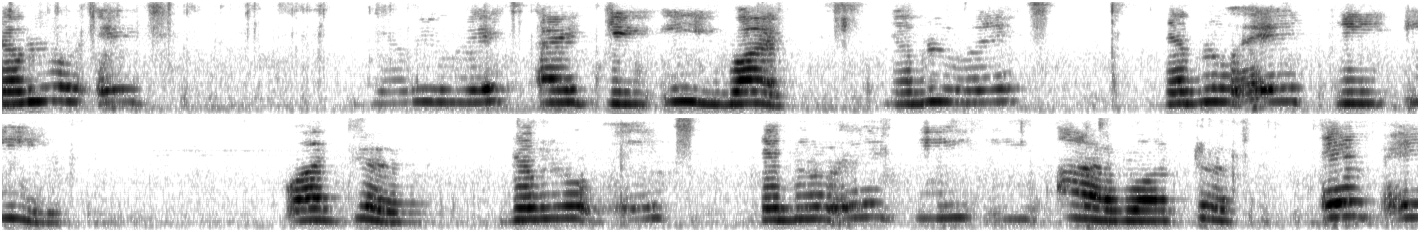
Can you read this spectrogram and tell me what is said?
W H W H I T E Y W H W A T E water W H W A T E R water. M A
